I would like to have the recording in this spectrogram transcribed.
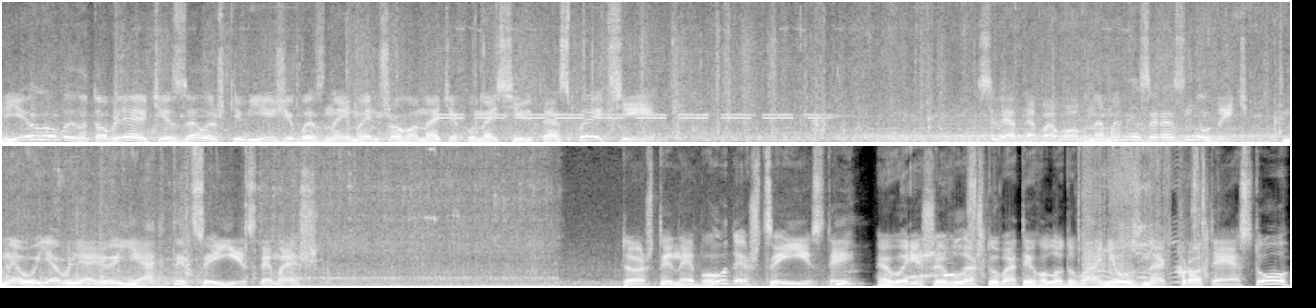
Його виготовляють із залишків їжі без найменшого натяку на сіль та спеції. Свята бавовна мене зараз нудить. Не уявляю, як ти це їстимеш. Тож ти не будеш це їсти? Вирішив влаштувати голодування у знак протесту?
